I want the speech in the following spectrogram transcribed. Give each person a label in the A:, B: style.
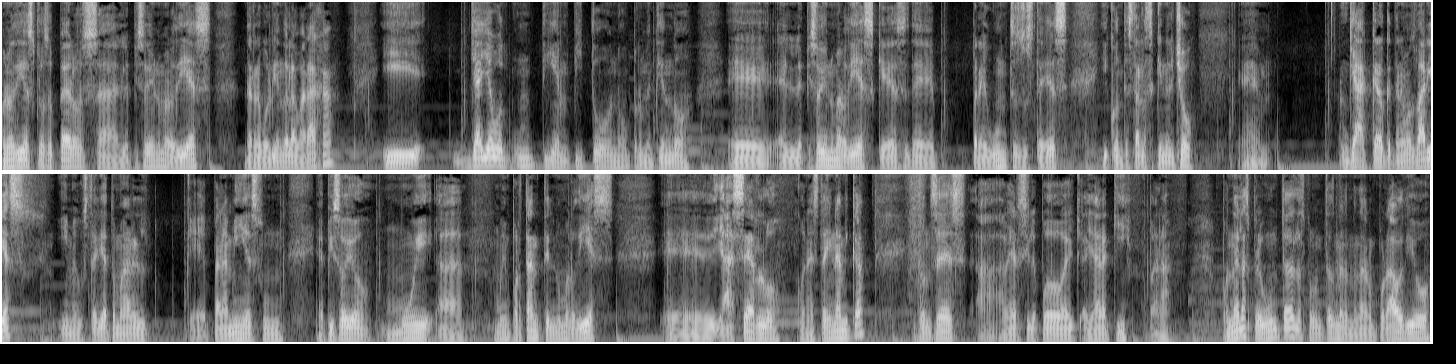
A: Buenos días, closeperos, al episodio número 10 de Revolviendo la Baraja. Y ya llevo un tiempito, ¿no? Prometiendo eh, el episodio número 10, que es de preguntas de ustedes y contestarlas aquí en el show. Em, ya creo que tenemos varias y me gustaría tomar el que para mí es un episodio muy, ah, muy importante, el número 10, eh, y hacerlo con esta dinámica. Entonces, a, ver si lo puedo hallar aquí para poner las preguntas. Las preguntas me las mandaron por audio,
